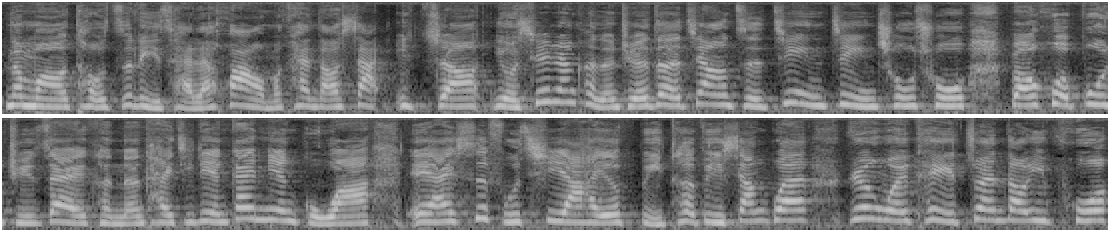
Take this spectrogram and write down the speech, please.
那么投资理财的话，我们看到下一张，有些人可能觉得这样子进进出出，包括布局在可能台积电概念股啊、AI 伺服器啊，还有比特币相关，认为可以赚到一波。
